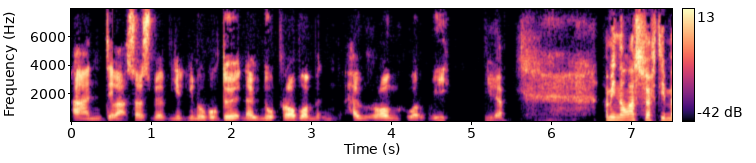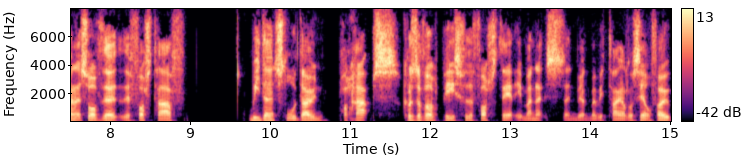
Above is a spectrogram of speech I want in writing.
And uh, that's us. You, you know, we'll do it now, no problem. And how wrong were we? Yep. I mean, the last 15 minutes of the, the first half, we did slow down, perhaps because of our pace for the first 30 minutes, and we had maybe tired ourselves out.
